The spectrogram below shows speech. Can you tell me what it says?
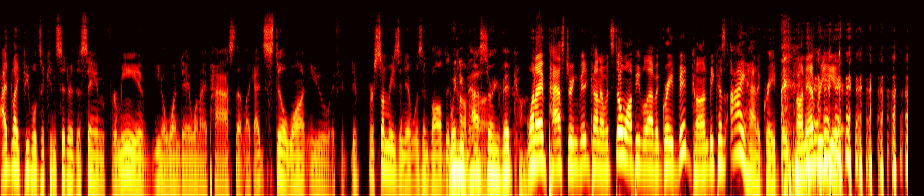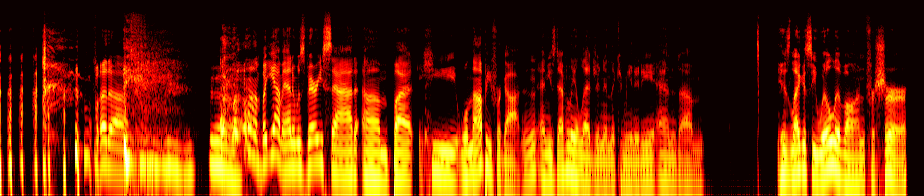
I'd like people to consider the same for me, you know, one day when I pass that like I'd still want you if if for some reason it was involved in When you Comic-Con. passed during VidCon. when I passed during VidCon, I would still want people to have a great VidCon because I had a great VidCon every year. but uh but yeah, man, it was very sad. Um, but he will not be forgotten, and he's definitely a legend in the community, and um, his legacy will live on for sure.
